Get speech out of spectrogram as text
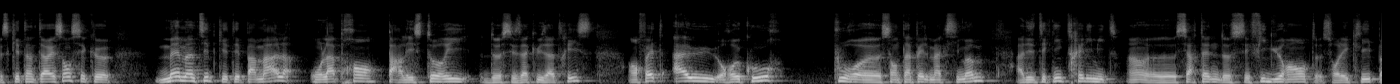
ce qui est intéressant, c'est que même un type qui était pas mal, on l'apprend par les stories de ses accusatrices, en fait, a eu recours pour euh, s'en taper le maximum, à des techniques très limites. Hein. Euh, certaines de ces figurantes sur les clips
